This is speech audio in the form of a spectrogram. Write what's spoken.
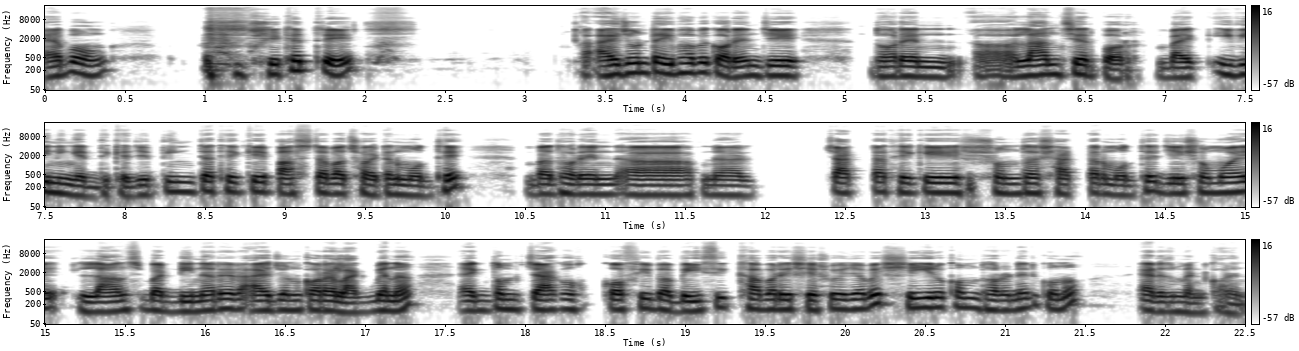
এবং সেক্ষেত্রে আয়োজনটা এইভাবে করেন যে, ধরেন লাঞ্চের পর বা ইভনিং এর দিকে, যে ৩টা থেকে পাঁচটা বা ছয়টার মধ্যে বা ধরেন আপনার ৪টা থেকে সন্ধ্যা সাতটার মধ্যে যে সময় লাঞ্চ বা ডিনারের আয়োজন করা লাগবে না। একদম চা, কফি বা বেসিক খাবারে শেষ হয়ে যাবে সেই রকম ধরনের কোনো অ্যারেঞ্জমেন্ট করেন।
